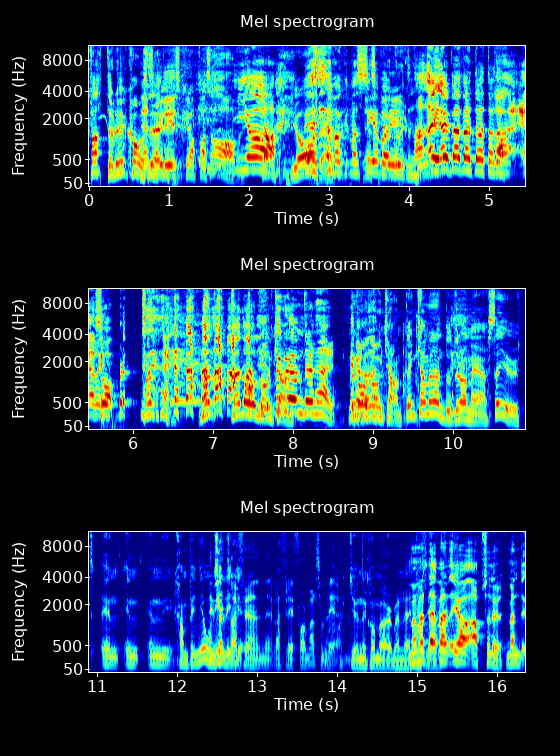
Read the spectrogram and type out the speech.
fattar du hur Den konstigt det skulle ju är? skrapas av. Ja! Ja, det. man, man ser Den bara kommit en hand. Aj, vänta, vänta, vänta. Ah, Så. Men, men Du ollonkanten, glömde den här. men ollonkanten kan väl ändå dra med sig ut en, en, en champinjon som vet varför, ligger... den, varför det är format som det är? Gud, nu kommer Urban Legends Men vänta, vänta, ja absolut. Men du-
